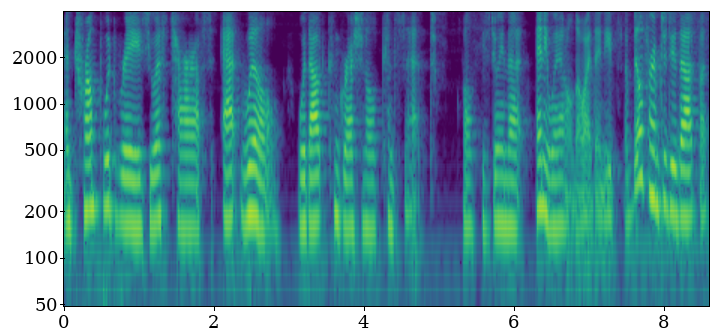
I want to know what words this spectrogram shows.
and Trump would raise U.S. tariffs at will without congressional consent. Well, he's doing that anyway. I don't know why they need a bill for him to do that, but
